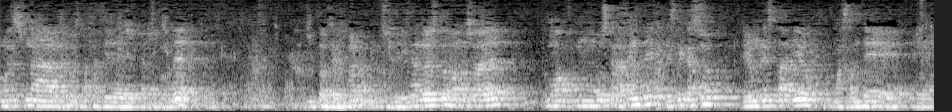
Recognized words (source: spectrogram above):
No, es una respuesta fácil de de responder. Entonces, bueno, pues utilizando esto vamos a ver cómo, cómo busca la gente, en este caso en un estadio bastante eh,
